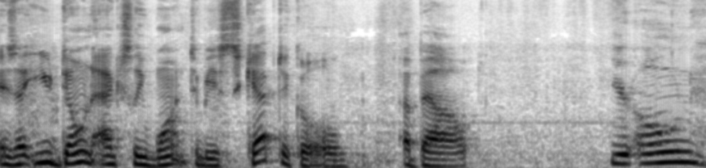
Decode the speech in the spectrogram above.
Is that you don't actually want to be skeptical about your own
